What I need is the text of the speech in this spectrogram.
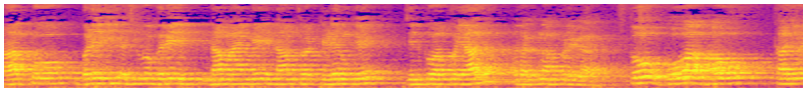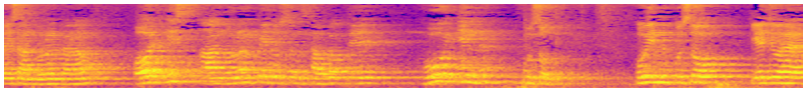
आपको बड़े ही अजीबो गरीब नाम आएँगे, नाम थोड़ा टेढ़े होंगे, जिनको आपको याद रखना पड़ेगा। तो गोवा हाउ था जो इस आंदोलन का नाम, और इस आंदोलन के जो संस्थापक थे, हु इन फुसो? हु इन फुसो? ये जो है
